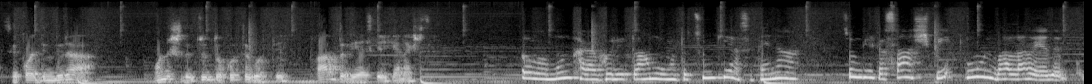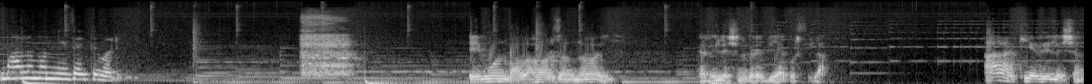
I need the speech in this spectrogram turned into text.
আজকে কয়েকদিন ধরে মনের সাথে যুদ্ধ করতে করতে বাধ্য হয়ে আজকে এখানে আসছি তো মন খারাপ হলে তো আমার মতো চুমকি আছে তাই না? চুমকির কাছে আসবি মন ভালো হয়ে যাবে ভালো মন নিয়ে যাইতে পারবি। এই মন ভালো হওয়ার জন্যই রিলেশন করে বিয়ে করছিলাম। আর কি রিলেশন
